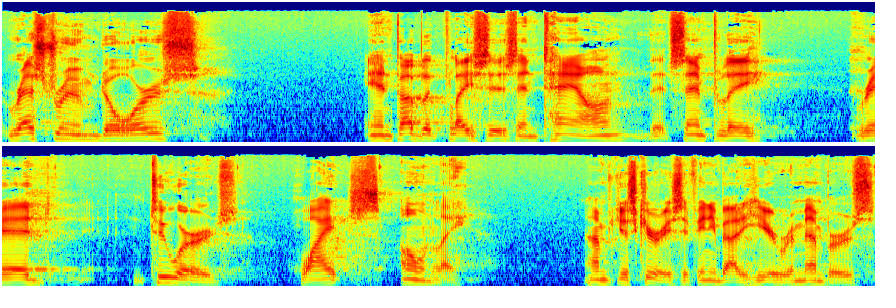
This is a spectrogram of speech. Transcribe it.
restroom doors in public places in town that simply read two words whites only. I'm just curious if anybody here remembers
